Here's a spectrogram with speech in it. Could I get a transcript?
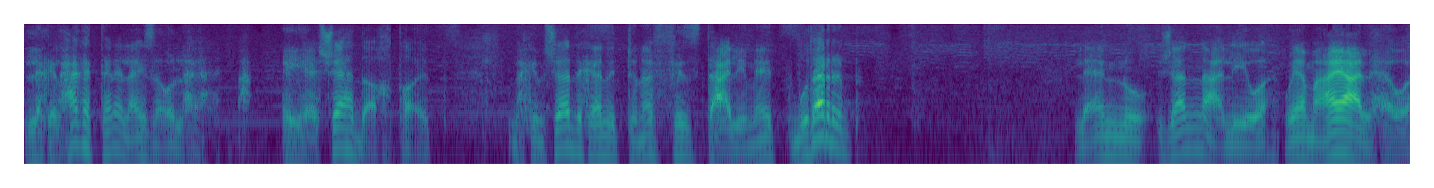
لكن الحاجة التانية اللي عايز أقولها هي شاهد أخطأت لكن شاهد كانت تنفذ تعليمات مدرب. لأنه جنة عليوه وهي معايا على الهوا.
